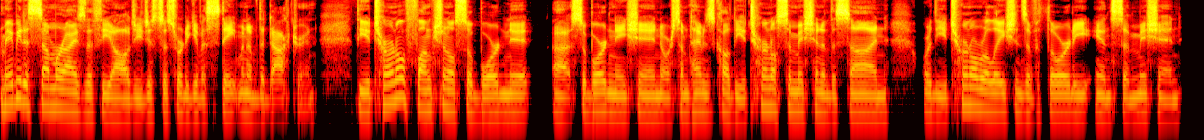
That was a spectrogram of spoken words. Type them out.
maybe to summarize the theology, just to sort of give a statement of the doctrine, the eternal functional subordinate uh, subordination, or sometimes it's called the eternal submission of the Son, or the eternal relations of authority and submission,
